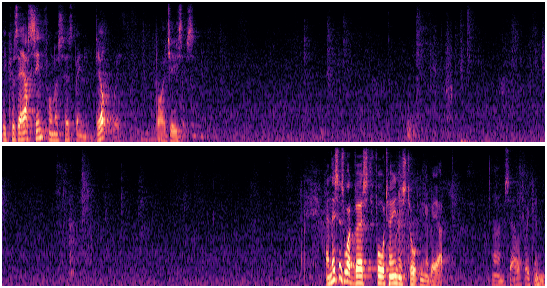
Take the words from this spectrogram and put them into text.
because our sinfulness has been dealt with by Jesus. And this is what verse 14 is talking about. Um, Sal, if we can.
